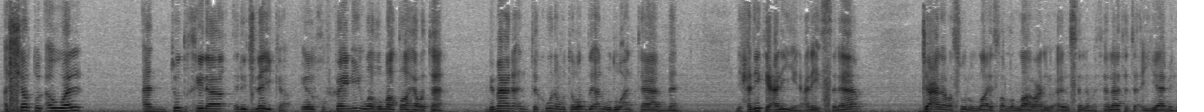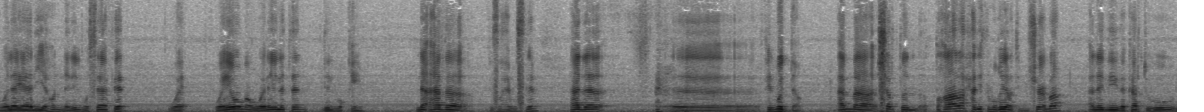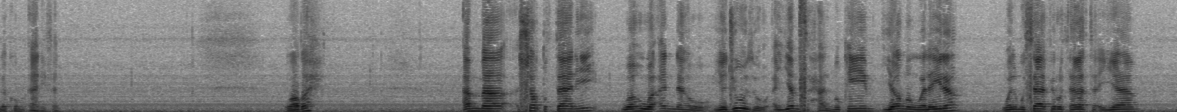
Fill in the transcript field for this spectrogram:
الشرط الأول أن تدخل رجليك إلى الخفين وهما طاهرتان بمعنى أن تكون متوضئا وضوءا تاما. لحديث علي عليه السلام جعل رسول الله صلى الله عليه وآله وسلم ثلاثة أيام ولياليهن للمسافر ويوما وليلة للمقيم. لا هذا في صحيح مسلم. هذا آه، في المدة. أما شرط الطهارة حديث مغيرة بن شعبة الذي ذكرته لكم آنفا. واضح؟ أما الشرط الثاني وهو أنه يجوز أن يمسح المقيم يوما وليلة والمسافر ثلاثة أيام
